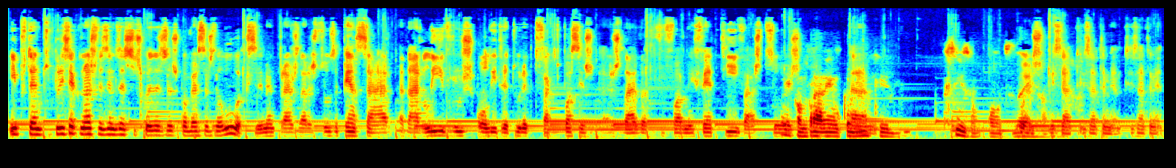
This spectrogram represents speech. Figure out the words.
E portanto por isso é que nós fazemos estas coisas das conversas da Lua precisamente para ajudar as pessoas a pensar a dar livros ou literatura que de facto possa ajudar de forma efetiva às pessoas. E comprarem o caminho um, que precisam ou Pois, exato, exatamente, exatamente.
